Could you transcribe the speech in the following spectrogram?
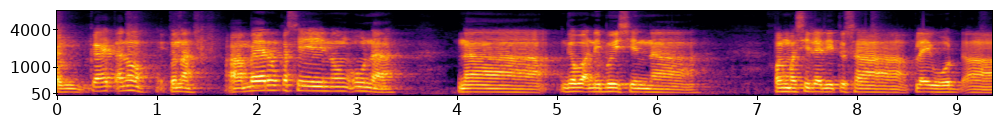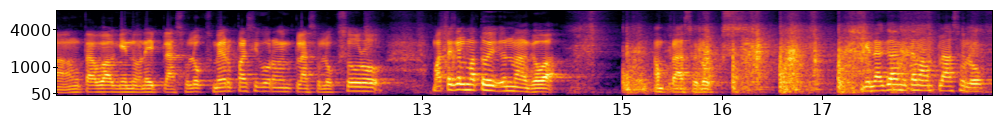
Pag kahit ano, ito na. Ah, mayroon kasi nung una na gawa ni Boysin na pangmasila dito sa plywood, ah, ang tawagin noon ay Plasolux. Meron pa siguro ng Plasolux. So, matagal matuyo yun mga gawa. Ang Plasolux. Ginagamit naman ang Plasolux.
